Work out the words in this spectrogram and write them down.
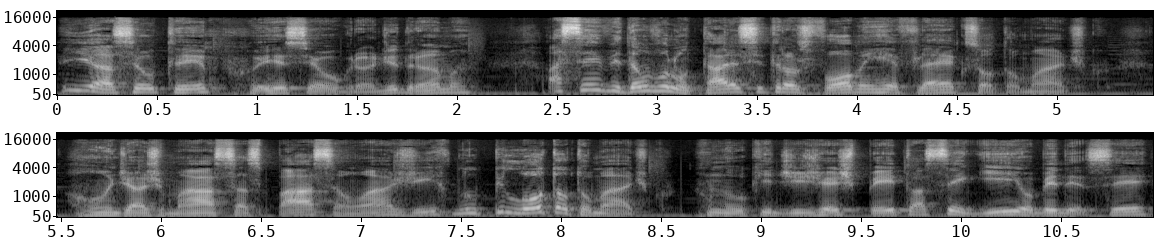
E a seu tempo, esse é o grande drama, a servidão voluntária se transforma em reflexo automático, onde as massas passam a agir no piloto automático, no que diz respeito a seguir, obedecer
